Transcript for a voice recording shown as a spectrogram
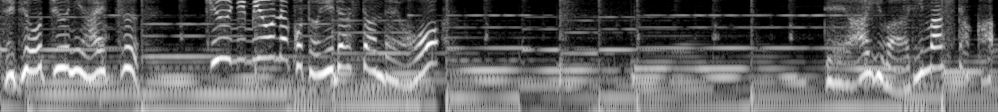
授業中にあいつ急に妙なこと言い出したんだよ。出会いはありましたか？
